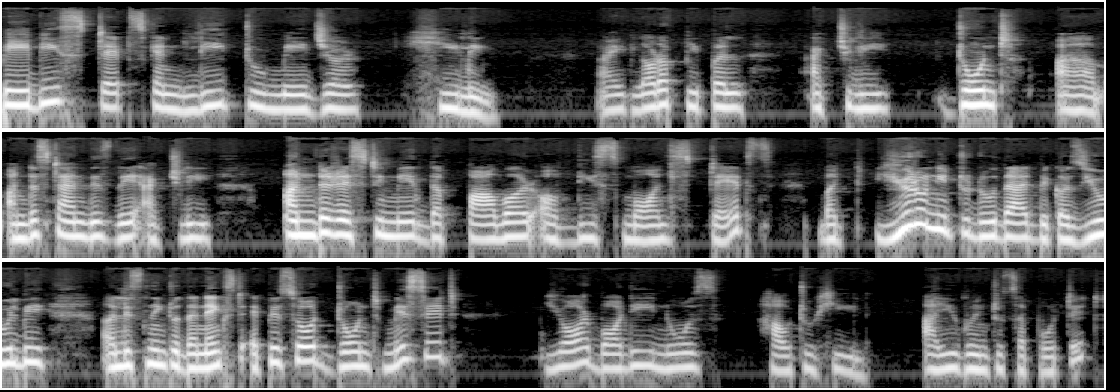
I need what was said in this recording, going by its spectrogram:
baby steps can lead to major healing. Right? A lot of people actually don't um, understand this. They actually underestimate the power of these small steps. But you don't need to do that because you will be uh, listening to the next episode. Don't miss it. Your body knows how to heal. Are you going to support it?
